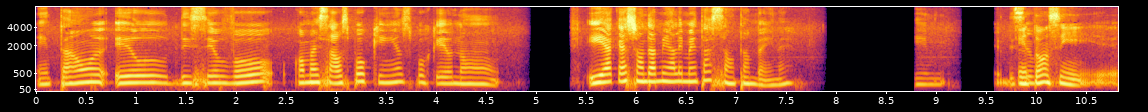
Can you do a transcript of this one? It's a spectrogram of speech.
Então eu disse, eu vou começar aos pouquinhos, porque eu não. E a questão da minha alimentação também, né? E Então, assim,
